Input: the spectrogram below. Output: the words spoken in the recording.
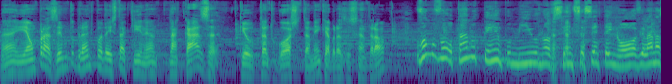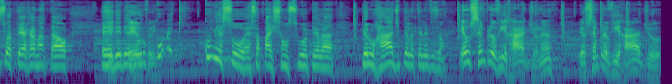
Né? E é um prazer muito grande poder estar aqui, né? Na casa que eu tanto gosto também, que é Brasil Central. Vamos voltar no tempo, 1969, lá na sua terra natal, é, Bebedouro. Como é que começou essa paixão sua pela, pelo rádio pela televisão? Eu sempre ouvi rádio, né? Eu sempre ouvi rádio,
